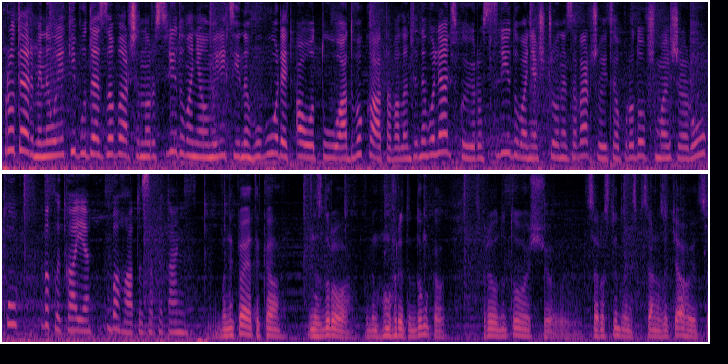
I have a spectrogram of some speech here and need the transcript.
Про терміни, у які буде завершено розслідування, у міліції не говорять. А от у адвоката Валентини Волянської розслідування, що не завершується впродовж майже року, викликає багато запитань. Виникає така нездорова, будемо говорити, думка з приводу того, що це розслідування спеціально затягується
